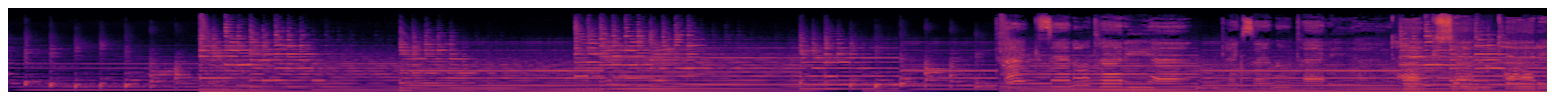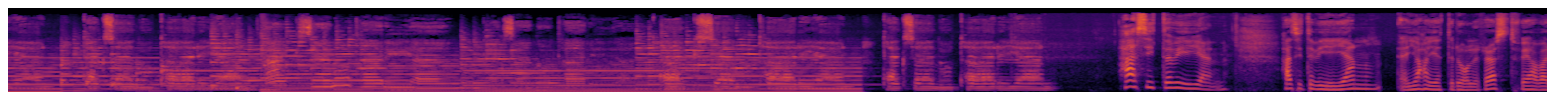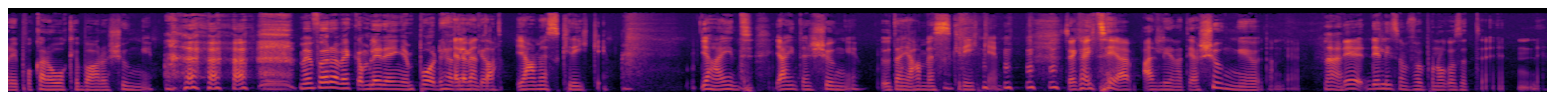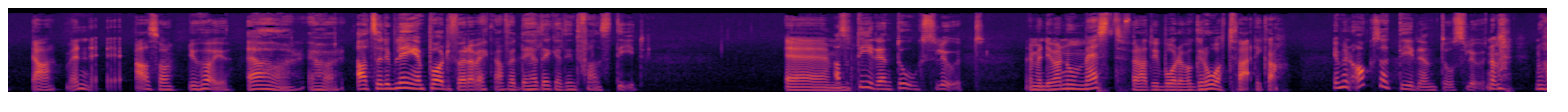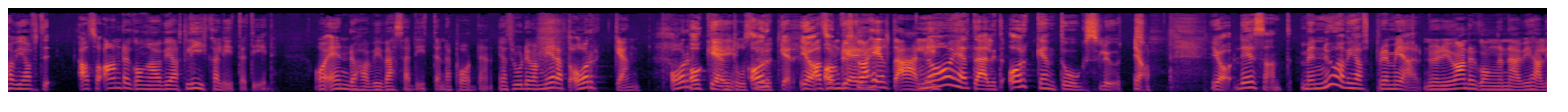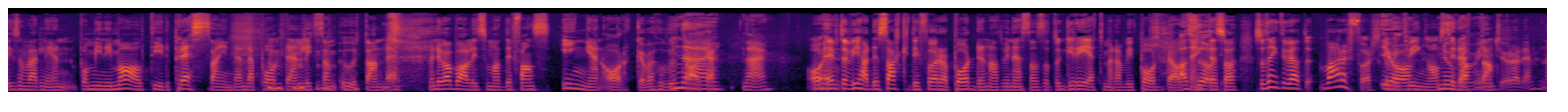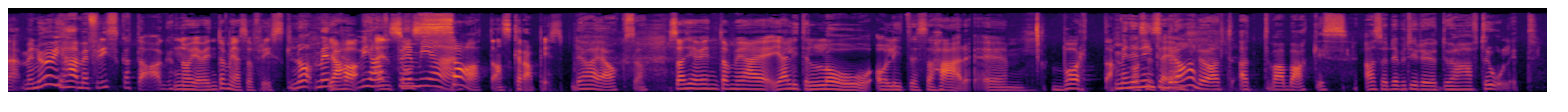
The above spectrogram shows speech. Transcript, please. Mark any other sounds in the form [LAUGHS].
Taxen och terriern, taxen och terriern. Taxen och terriern, taxen och terriern, Taxen och terriern, taxen och terriern. taxen och terriern, taxen och terriern. Här sitter vi igen. Här sitter vi igen. Jag har jättedålig röst för jag har varit på karaokebar och sjungit. [LAUGHS] Men förra veckan blev det ingen podd helt Eller enkelt. vänta, jag har mest skrikit. Jag har inte, jag har inte ens sjungit, utan jag har mest skrikit. Så jag kan inte säga verkligen att jag har sjungit, utan det, Nej. det, det är liksom för på något sätt... Ja, men alltså, du hör ju. Jag hör, jag hör. Alltså det blev ingen podd förra veckan för att det helt enkelt inte fanns tid. Ehm, Alltså tiden tog slut. Nej, men det var nog mest för att vi båda var gråtfärdiga. Ja men också att tiden tog slut. Nej, men, nu har vi haft, alltså andra gånger har vi haft lika lite tid. Och ändå har vi vässat dit den där podden. Jag tror det var mer att orken, orken Okej, tog slut. orken. Ja, alltså om du ska vara helt ärlig. Nå, helt ärligt. Orken tog slut. Ja. Ja, det är sant. Men nu har vi haft premiär. Nu är det ju andra gången när vi har liksom verkligen på minimal tid pressat in den där podden [LAUGHS] liksom utan det. Men det var bara liksom att det fanns ingen ork överhuvudtaget. Nej, nej. Och Men- efter vi hade sagt i förra podden att vi nästan satt och grät medan vi poddade och Alltså- tänkte så, så tänkte vi att varför ska vi tvinga oss nu till kan vi detta? inte göra det. Nej, men nu är vi här med friska tag. Nå, jag vet inte om jag är så frisk. Nå, men jag har vi har en haft sån premiär. satans krabbis. Det har jag också. Så att jag vet inte om jag är, jag är lite low och lite så här ehm, borta. Men är det inte säga. bra då att, att vara bakis? Alltså det betyder ju att du har haft roligt.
